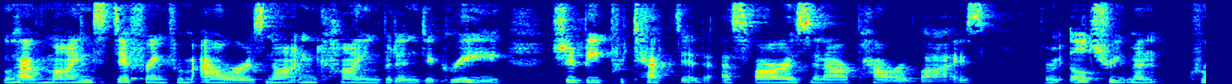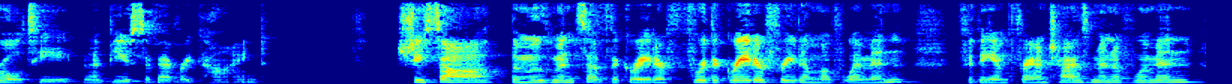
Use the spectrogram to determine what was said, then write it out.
who have minds differing from ours not in kind but in degree, should be protected as far as in our power lies from ill treatment, cruelty, and abuse of every kind. She saw the movements of the greater for the greater freedom of women, for the enfranchisement of women,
